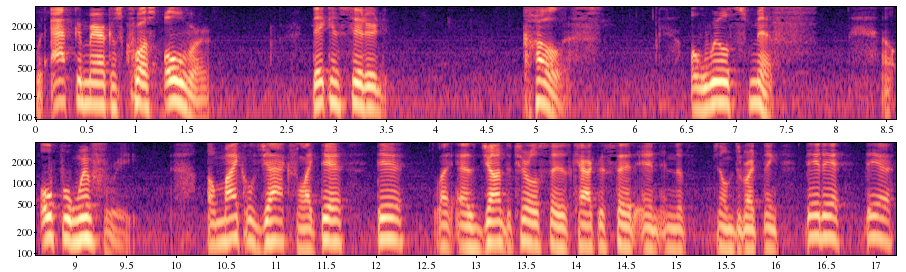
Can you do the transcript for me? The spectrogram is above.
when African Americans cross over, they're considered colorless. A Will Smith, a Oprah Winfrey, a Michael Jackson. Like they're they're like as John Turturro his character said in, in the film Do the Right Thing, they're they're they're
